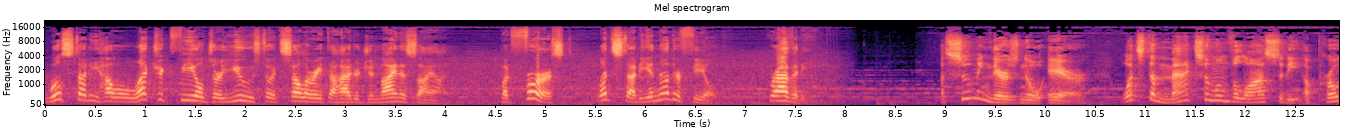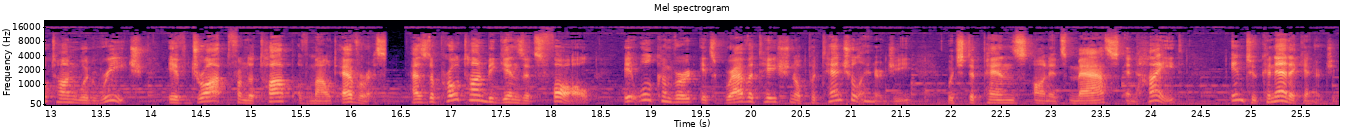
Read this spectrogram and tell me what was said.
we'll study how electric fields are used to accelerate the hydrogen minus ion. But first, let's study another field, gravity. Assuming there's no air, what's the maximum velocity a proton would reach if dropped from the top of Mount Everest? As the proton begins its fall, it will convert its gravitational potential energy, which depends on its mass and height, into kinetic energy.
